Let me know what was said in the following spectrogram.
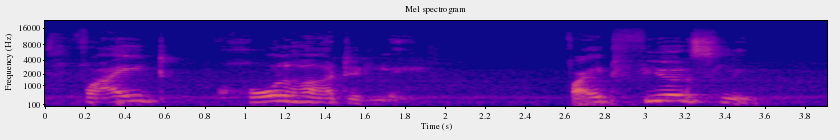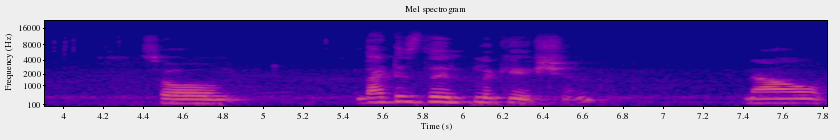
fight wholeheartedly, fight fiercely. So that is the implication. Now,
